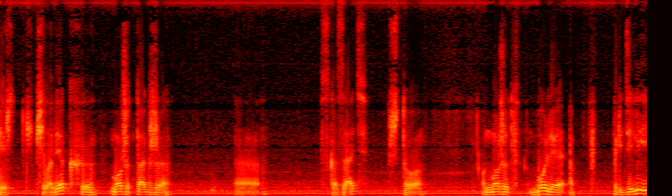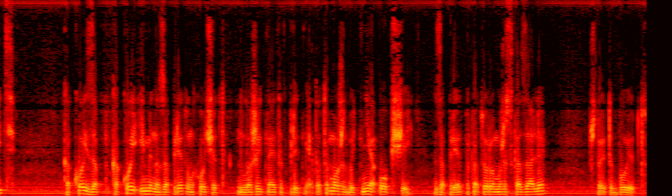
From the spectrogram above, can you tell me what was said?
Теперь человек э, может также э, сказать, что он может более определить, какой, зап, какой именно запрет он хочет наложить на этот предмет. Это может быть не общий запрет, про который мы уже сказали, что это будет,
